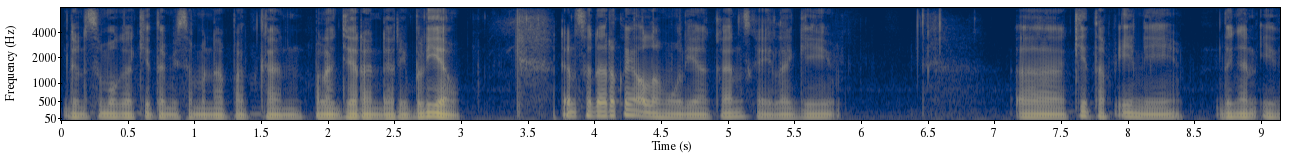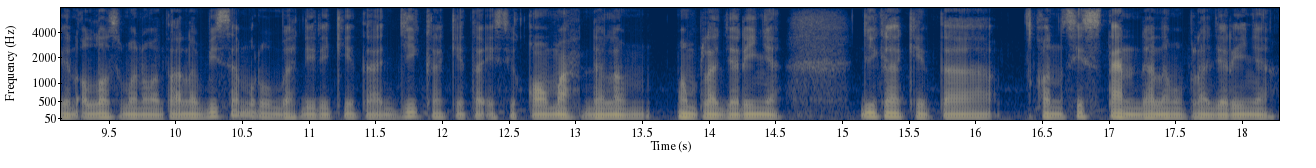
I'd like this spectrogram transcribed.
dan semoga kita bisa mendapatkan pelajaran dari beliau dan saudaraku yang Allah muliakan sekali lagi uh, kitab ini dengan izin Allah Subhanahu wa taala bisa merubah diri kita jika kita istiqomah dalam mempelajarinya. Jika kita konsisten dalam mempelajarinya.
